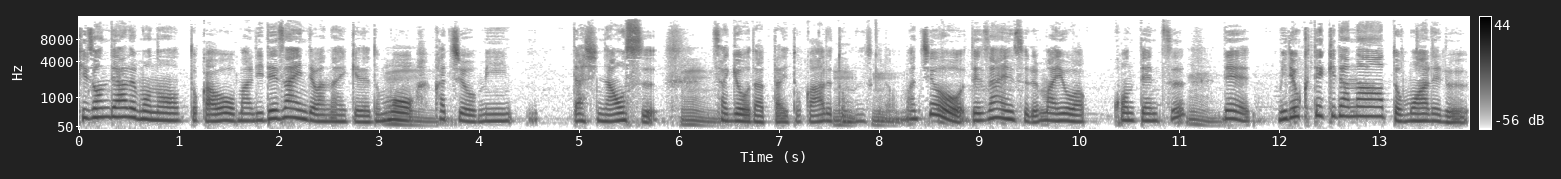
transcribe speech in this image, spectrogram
既存であるものとかを、まあ、リデザインではないけれども、うん、価値を見出し直す作業だったりとかあると思うんですけど、うん、街をデザインする、まあ、要はコンテンツで魅力的だなと思われる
